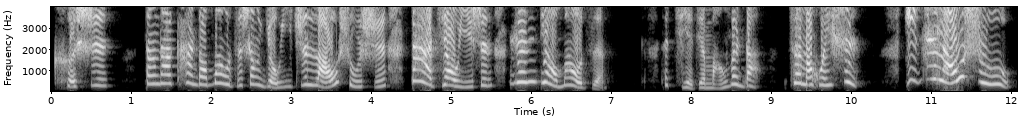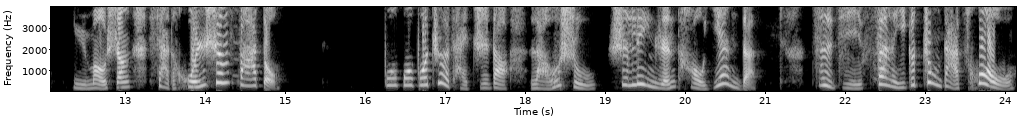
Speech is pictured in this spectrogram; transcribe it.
可是，当他看到帽子上有一只老鼠时，大叫一声，扔掉帽子。他姐姐忙问道：“怎么回事？”一只老鼠，女帽商吓得浑身发抖。波波波这才知道老鼠是令人讨厌的，自己犯了一个重大错误。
